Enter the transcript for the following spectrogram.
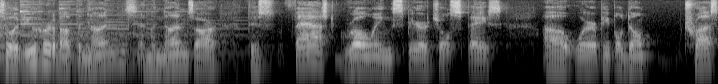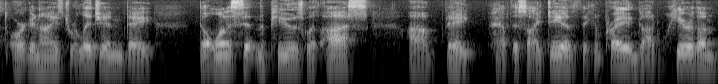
So, have you heard about the nones? And the nones are this fast growing spiritual space uh, where people don't trust organized religion. They don't want to sit in the pews with us. Uh, they have this idea that they can pray and God will hear them.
